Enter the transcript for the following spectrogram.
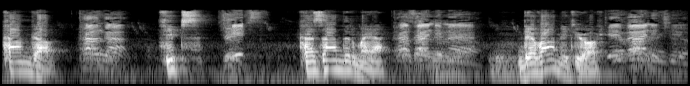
Kangal. Kangal. Tips. Tips. Kazandırmaya. Kazandırmaya. Devam ediyor. Devam ediyor.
